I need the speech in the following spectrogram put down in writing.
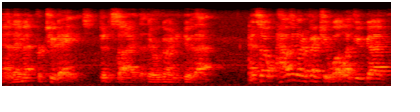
And they met for two days to decide that they were going to do that. And so, how is it going to affect you? Well, if you've got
